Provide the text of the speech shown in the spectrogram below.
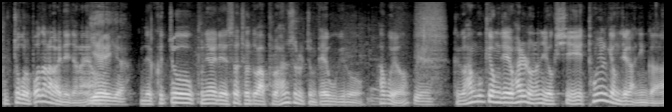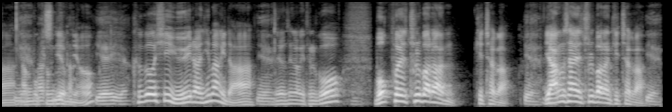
북쪽으로 뻗어나가야 되잖아요. 예, 예. 근데 그쪽 분야에 대해서 저도 앞으로 한 수를 좀 배우기로 네. 하고요. 예. 그리고 한국 경제의 활로는 역시 통일 경제가 아닌가. 예, 남북. 경제 협력. 예, 예. 그것이 유일한 희망이다. 예. 이런 생각이 들고 목포에서 출발한 기차가 예. 양산에 출발한 기차가 예.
